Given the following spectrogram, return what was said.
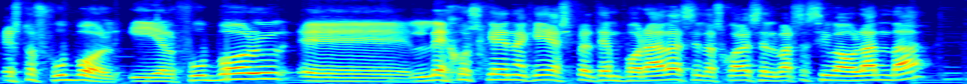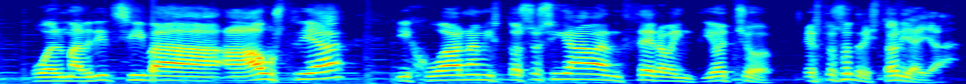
esto es fútbol y el fútbol, eh, lejos que en aquellas pretemporadas en las cuales el Barça se iba a Holanda o el Madrid se iba a Austria y jugaban amistosos y ganaban 0-28. Esto es otra historia ya.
